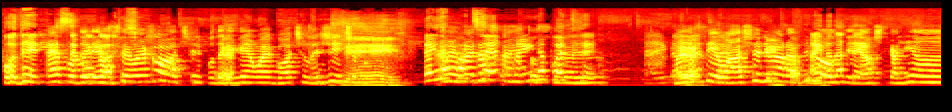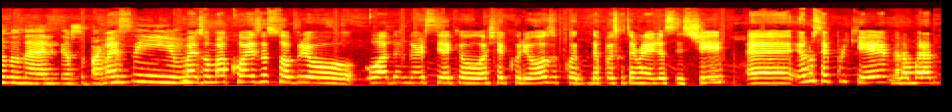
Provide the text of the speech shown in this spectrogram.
Poderia É, ser poderia um ser o Egote. Ele poderia É. ganhar o Egote legítimo. Gente, Ainda É, pode ser, certo, ainda assim, pode ser. Ainda Mas É. assim, eu acho ele sabe? maravilhoso. Ele é australiano, né? Ele tem o sotaquezinho. Mas uma coisa sobre o, o Adam Garcia que eu achei curioso depois que eu terminei de assistir, é, eu não sei porquê, meu namorado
